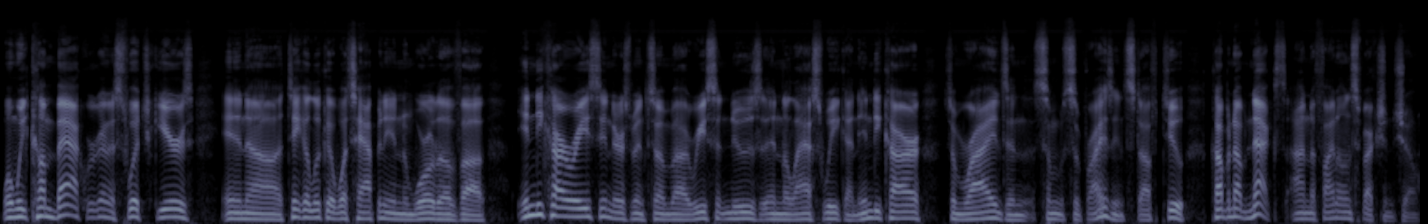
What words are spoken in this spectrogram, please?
when we come back, we're going to switch gears and uh, take a look at what's happening in the world of uh, IndyCar racing. There's been some uh, recent news in the last week on IndyCar, some rides, and some surprising stuff, too. Coming up next on the Final Inspection Show.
